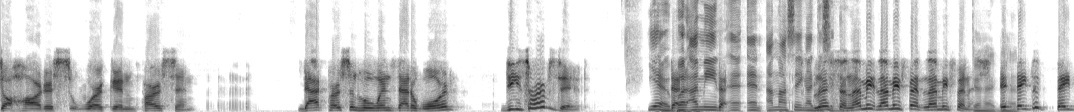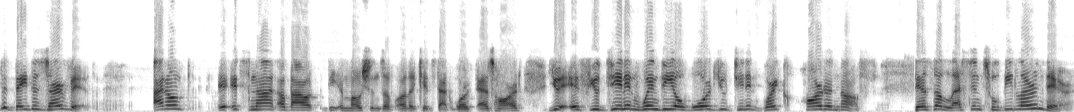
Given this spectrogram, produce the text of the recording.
the hardest working person. That person who wins that award deserves it. yeah, that- but I mean, that- and, and I'm not saying I disagree. Listen, let me let me fin- let me finish. Go ahead, go It- ahead. they de- they de- they deserve it. I don't. it- It's not about the emotions of other kids that worked as hard. You, if you didn't win the award, you didn't work hard enough. There's a lesson to be learned there.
